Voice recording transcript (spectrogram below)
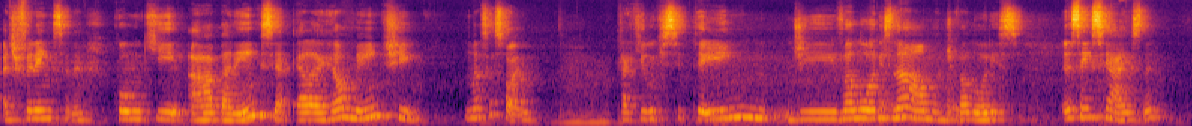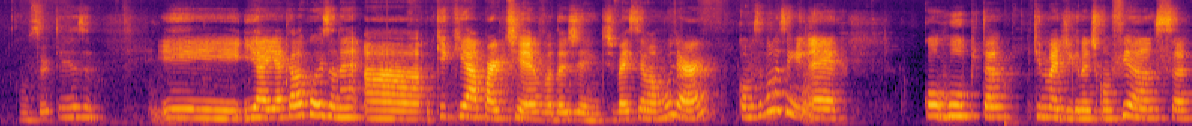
a diferença, né? Como que a aparência, ela é realmente um acessório para aquilo que se tem de valores na alma, de valores essenciais, né? Com certeza. E, e aí aquela coisa, né? A, o que, que é a parte Eva da gente? Vai ser uma mulher, como você falou assim, é corrupta, que não é digna de confiança,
